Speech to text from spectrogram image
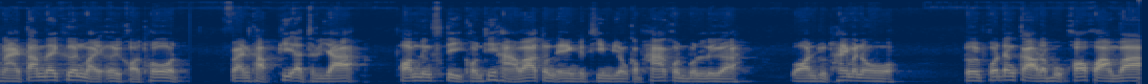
ทนายตั้มได้เคลื่อนไหวเอ่ยขอโทษ แฟนคลับพี่อัจฉริยะ พร้อมดึงสติคนที่หาว่าตนเองเป็นทีมเดียวกับ 5 คนบนเรือ วอนหยุดให้มโน โดยโพสต์ดังกล่าวระบุข้อความว่า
